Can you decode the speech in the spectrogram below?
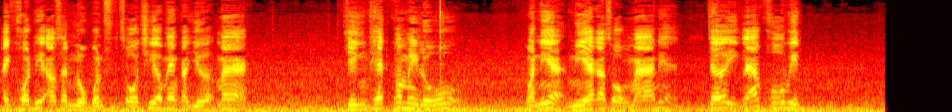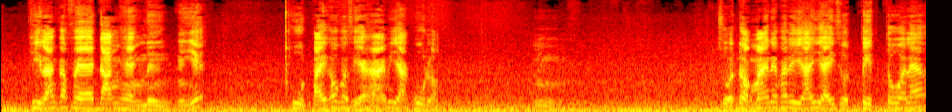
ไอคนที่เอาสนุกบนโซเชียลแม่งก็เยอะมาก จริงเท็จก็ไม่รู้ วันเนี้ยเมียก็ส่งมาเนี่ย เจออีกแล้วโควิด ที่ร้านกาแฟดังแห่งหนึ่ง อย่างเงี้ยพูดไปเขาก็เสียหายไม่อยากพูดหรอกอืมสวนดอกไม้ในพัทยาใหญ่สุดปิดตัวแล้ว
